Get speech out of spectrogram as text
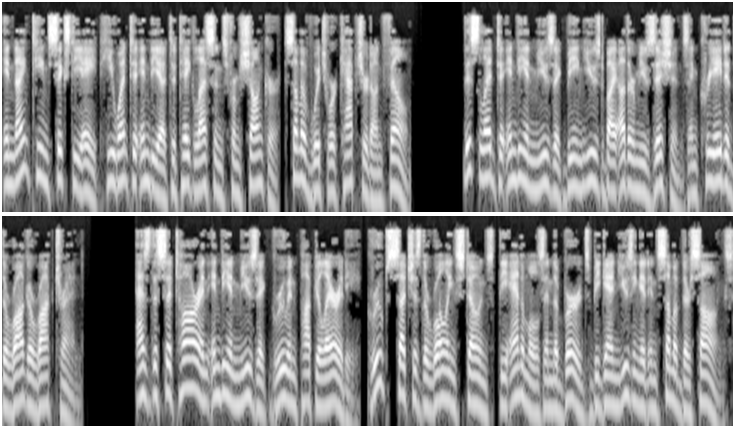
In 1968 he went to India to take lessons from Shankar, some of which were captured on film. This led to Indian music being used by other musicians and created the raga rock trend. As the sitar and Indian music grew in popularity, groups such as the Rolling Stones, the Animals and the Byrds began using it in some of their songs.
